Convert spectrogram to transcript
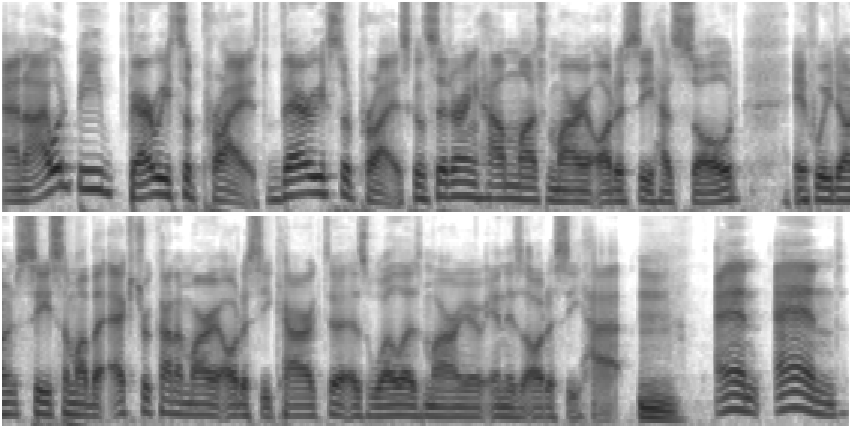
And I would be very surprised, very surprised, considering how much Mario Odyssey has sold, if we don't see some other extra kind of Mario Odyssey character as well as Mario in his Odyssey hat. Mm. And and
